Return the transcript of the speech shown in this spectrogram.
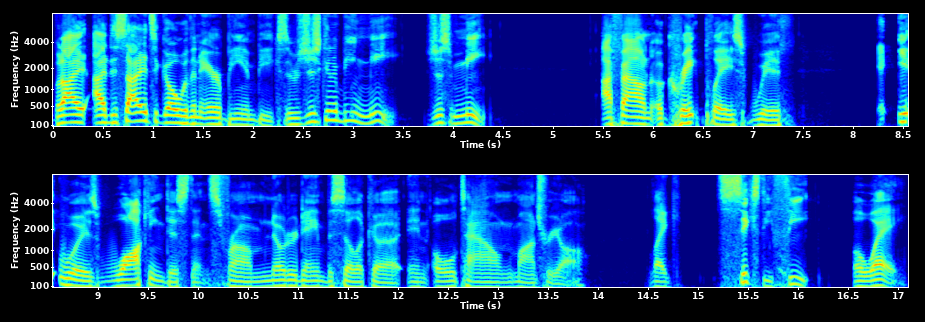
But I I decided to go with an Airbnb cuz it was just going to be me, just me. I found a great place with it was walking distance from Notre Dame Basilica in Old Town, Montreal, like 60 feet away.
